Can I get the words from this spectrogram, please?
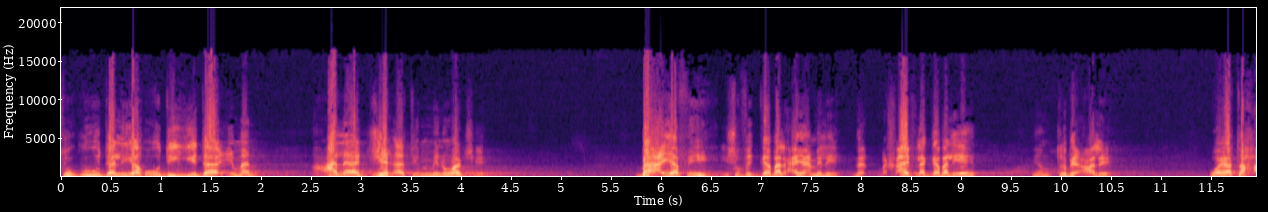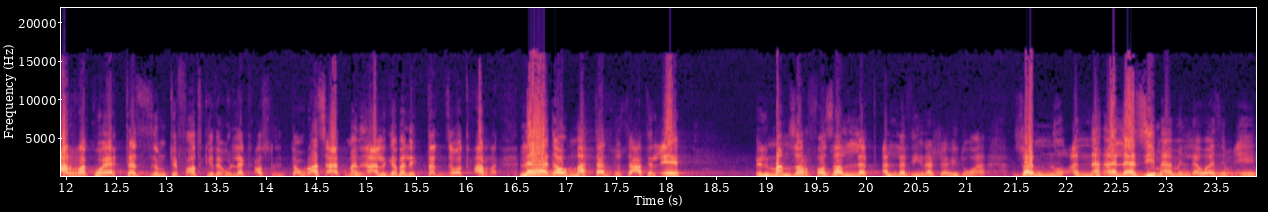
سجود اليهودي دائما على جهة من وجهه. باقية فيه. يشوف الجبل هيعمل إيه. خايف للجبل إيه؟ ينطبق عليه. ويتحرك ويهتز انتفاض كده. يقول لك أصل التوراة ساعة ما على الجبل اهتز واتحرك. لا ده هم اهتزوا ساعة الإيه؟ المنظر فظلت الذين شهدوها. ظنوا أنها لازمة من لوازم إيه؟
